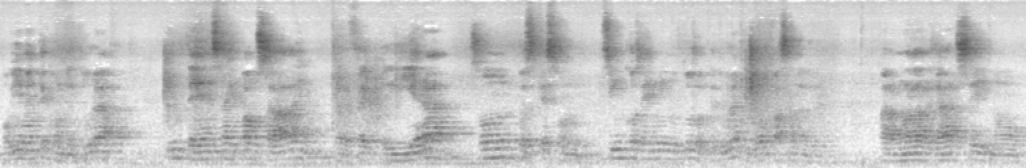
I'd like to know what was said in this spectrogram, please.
obviamente con lectura intensa y pausada y perfecto. Y era, son, pues que son 5 o 6 minutos lo que dura y luego pasan al para no alargarse y no,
